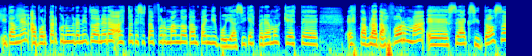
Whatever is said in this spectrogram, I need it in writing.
y también aportar con un granito de arena a esto que se está formando acá en Panguipulli. Así que esperemos que este, esta plataforma eh, sea exitosa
